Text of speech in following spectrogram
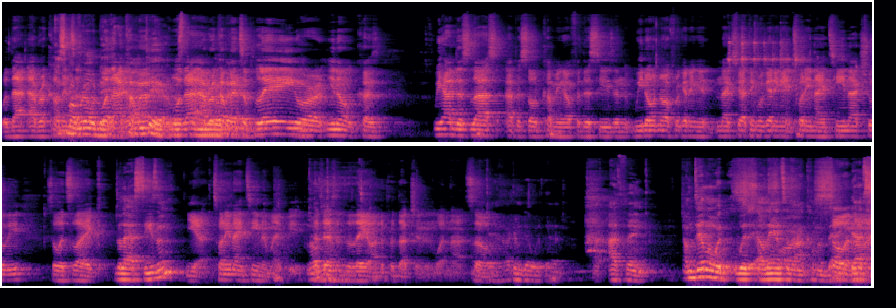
Would that ever come That's into? my real would that come? In, would That's that ever come dad. into play or you know? Because we have this last episode coming up for this season. We don't know if we're getting it next year. I think we're getting it in 2019 actually. So it's like, The last season. yeah, 2019 it might be because Okay. there's a delay on the production and whatnot. So okay, I can deal with that. I, I think I'm dealing with with So Atlanta far. not coming back. So That's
